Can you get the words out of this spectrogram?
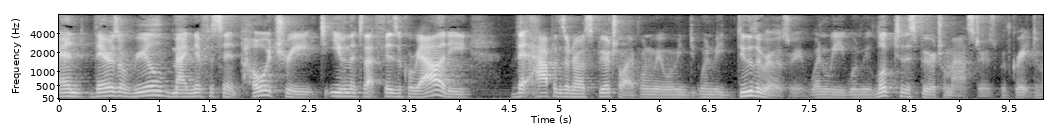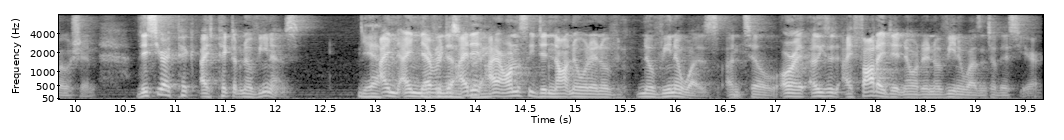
And there's a real magnificent poetry to even to that physical reality that happens in our spiritual life when we when we when we do the Rosary, when we when we look to the spiritual masters with great devotion. This year I pick I picked up novenas. Yeah. I, I never did. Novenas are I did. great. I honestly did not know what a novena was until, or at least I thought I didn't know what a novena was until this year.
